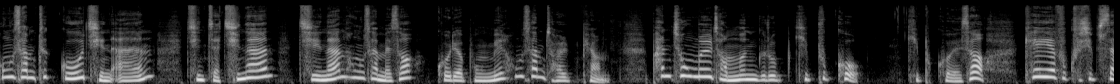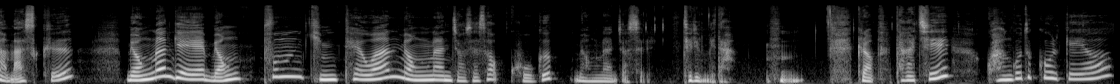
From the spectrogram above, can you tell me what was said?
홍삼 특구 진안, 진짜 진한, 진한 홍삼에서 고려 복밀 홍삼 절편, 판촉물 전문 그룹 기프코, 기프코에서 KF94 마스크, 명란계의 명품 김태환 명란젓에서 고급 명란젓을 드립니다. 그럼 다 같이 광고 듣고 올게요.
